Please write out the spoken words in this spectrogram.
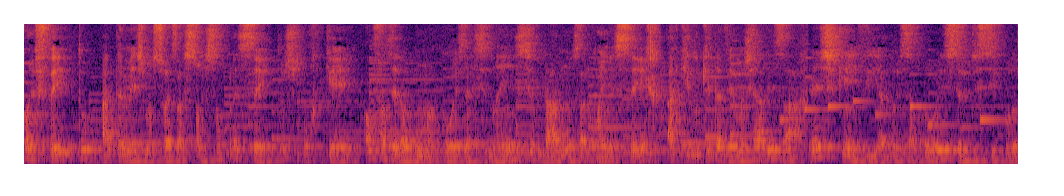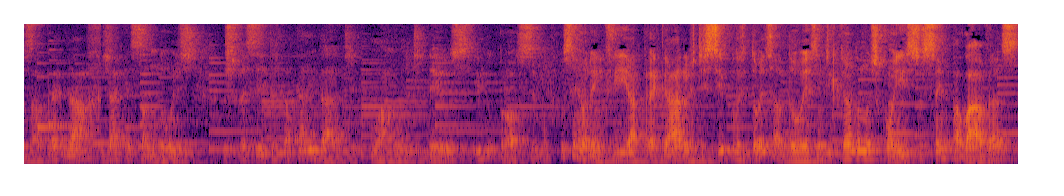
com efeito, até mesmo as suas ações são preceitos, porque ao fazer alguma coisa em silêncio, dá-nos a conhecer aquilo que devemos realizar. Eis que envia dois a dois seus discípulos a pregar, já que são dois os preceitos da caridade, o amor de Deus e do próximo. O Senhor envia a pregar os discípulos dois a dois, indicando-nos com isso, sem palavras,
